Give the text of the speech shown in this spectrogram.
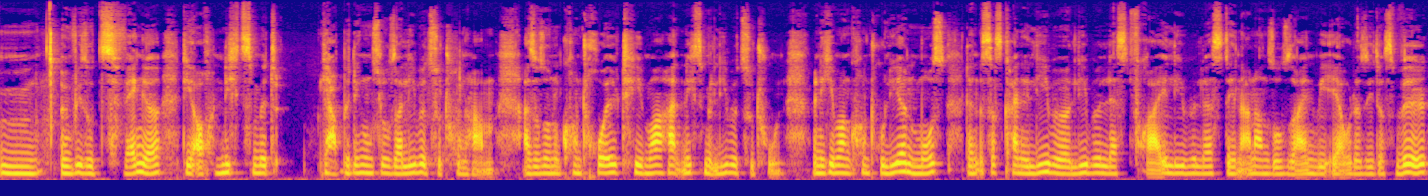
mm, irgendwie so Zwänge, die auch nichts mit ja, bedingungsloser Liebe zu tun haben. Also so ein Kontrollthema hat nichts mit Liebe zu tun. Wenn ich jemanden kontrollieren muss, dann ist das keine Liebe. Liebe lässt frei, Liebe lässt den anderen so sein, wie er oder sie das will.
